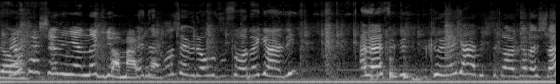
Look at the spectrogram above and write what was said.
Ben taşların yanına gidiyorum arkadaşlar. Evet arkadaşlar videomuzun sonuna geldik. Evet biz köye gelmiştik arkadaşlar.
